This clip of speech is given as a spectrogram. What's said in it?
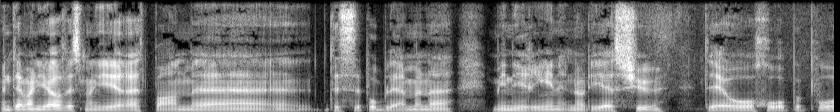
Men det man gjør hvis man gir et barn med disse problemene minirin når de er sju, det å håpe på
